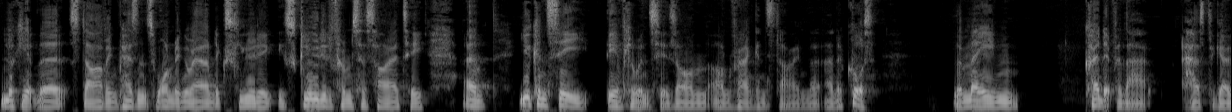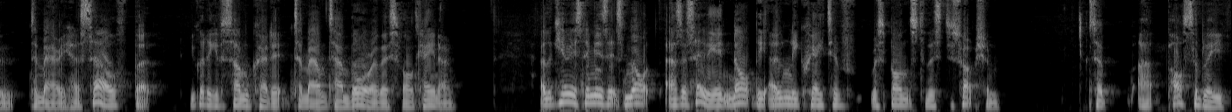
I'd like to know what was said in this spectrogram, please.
Looking at the starving peasants wandering around, excluded excluded from society, um, you can see the influences on on Frankenstein, and of course, the main credit for that has to go to Mary herself, but you've got to give some credit to Mount Tambora, this volcano. And the curious thing is, it's not, as I say, not the only creative response to this disruption. So, uh, possibly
